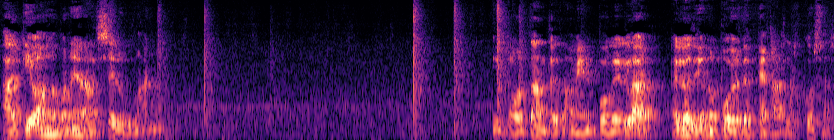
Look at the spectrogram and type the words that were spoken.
Aquí vamos a poner al ser humano. Importante también, porque claro, es lo digo, no puedes despegar las cosas.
